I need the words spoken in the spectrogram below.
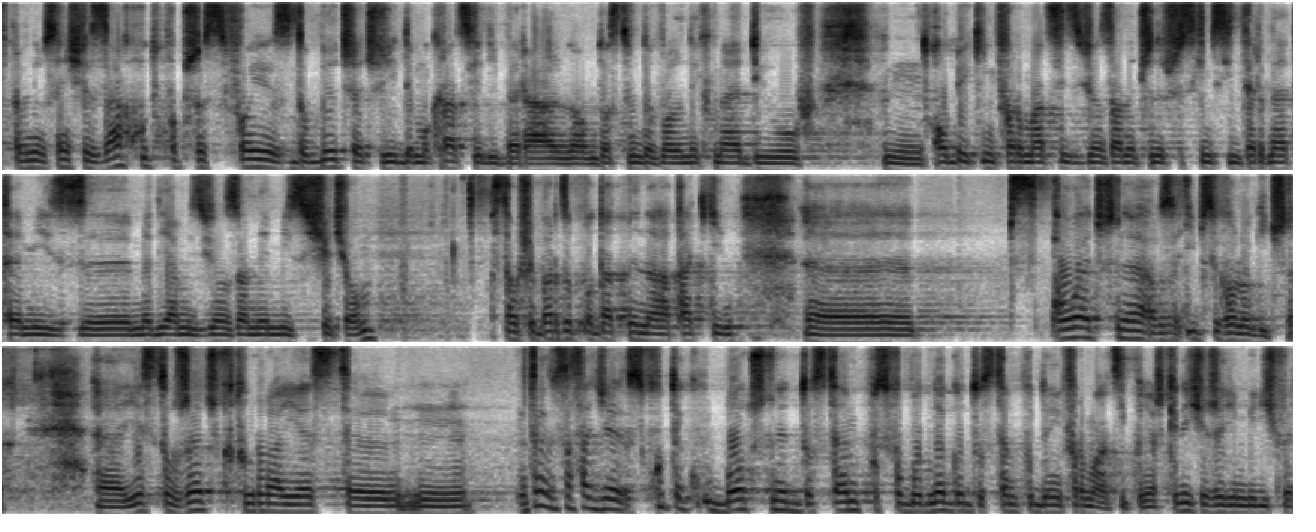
w pewnym sensie Zachód poprzez swoje zdobycze, czyli demokrację liberalną, dostęp do wolnych mediów, obieg informacji związany przede wszystkim z internetem i z mediami związanymi z siecią, stał się bardzo podatny na ataki e, społeczne i psychologiczne. E, jest to rzecz, która jest to jest w zasadzie skutek uboczny dostępu, swobodnego dostępu do informacji, ponieważ kiedyś, jeżeli mieliśmy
